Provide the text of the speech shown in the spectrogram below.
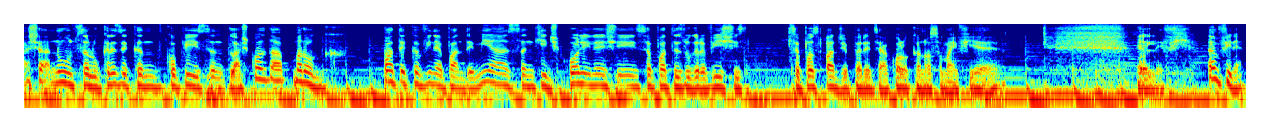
Așa, nu să lucreze când copiii sunt la școală, dar, mă rog, poate că vine pandemia, să închizi școlile și să poate zugrăvi și se pot sparge pereții acolo, că nu o să mai fie elevi. În fine,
